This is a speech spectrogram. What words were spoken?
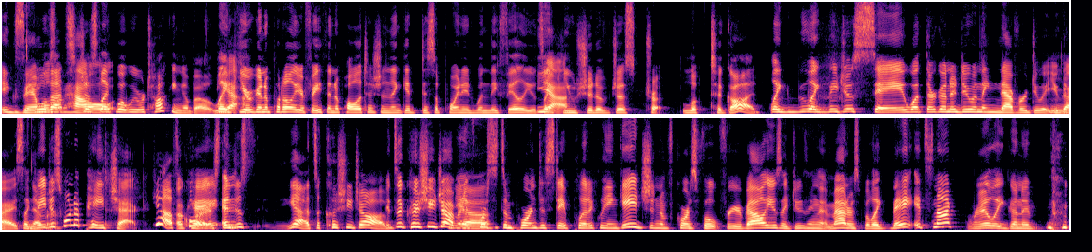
examples Well, of that's how just like what we were talking about. Like Yeah. you're going to put all your faith in a politician and then get disappointed when they fail you. It's Yeah. like you should have just tr- looked to God. like like they just say what they're going to do and they never do it, you Mm, guys. Like they just want a paycheck. Yeah, of Okay, course. And and- just yeah, it's a cushy job. It's a cushy job. And of course it's important to stay politically engaged and of course vote for your values. I do think that matters, but like they it's not really going to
